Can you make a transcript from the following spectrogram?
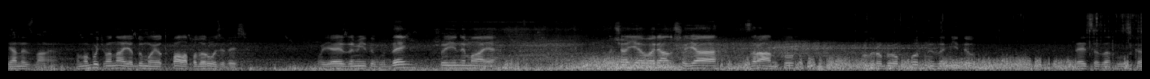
я не знаю. Ну, мабуть, вона, я думаю, відпала по дорозі десь. Бо я її замітив в день, що її немає. Хоча є варіант, що я зранку коли робив обход, не замітив, де ця заглушка.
